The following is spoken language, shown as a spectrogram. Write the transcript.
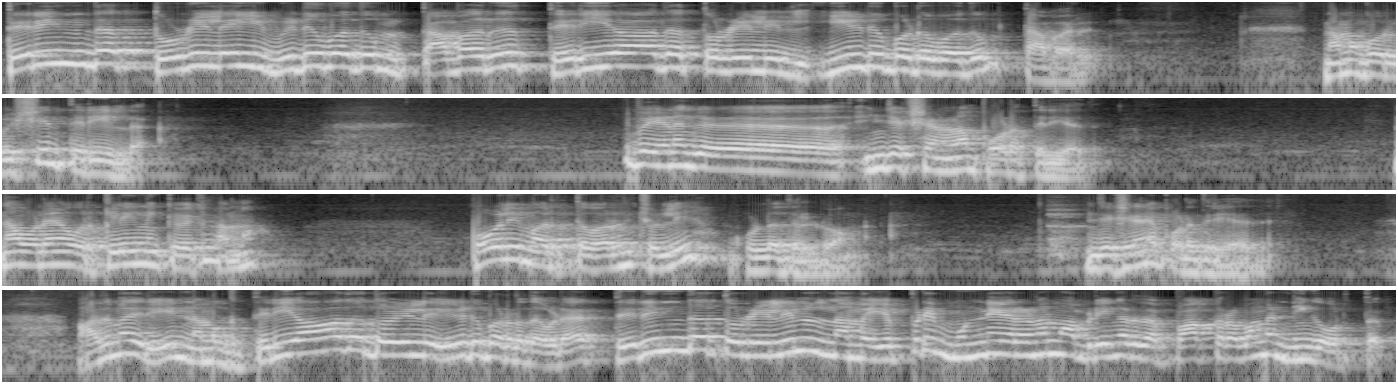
தெரிந்த தொழிலை விடுவதும் தவறு தெரியாத தொழிலில் ஈடுபடுவதும் தவறு. நமக்கு ஒரு விஷயம் தெரியல. இப்போ எனக்கு இன்ஜெக்ஷன்லாம் போட தெரியாது. நான் உடனே ஒரு கிளினிக் வைக்கலாமா? போலி மருத்துவர்னு சொல்லி உள்ளே தள்ளுவாங்க. இன்ஜெக்ஷனே போட தெரியாது. அது மாதிரி நமக்கு தெரியாத தொழிலில் ஈடுபடுறத விட தெரிந்த தொழிலில் நம்ம எப்படி முன்னேறணும் அப்படிங்கிறத பார்க்குறவங்க நீங்கள் ஒருத்தர்.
